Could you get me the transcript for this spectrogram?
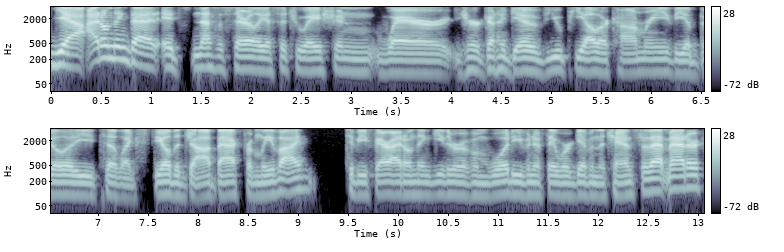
Yeah, I don't think that it's necessarily a situation where you're gonna give UPL or Comrie the ability to like steal the job back from Levi. To be fair, I don't think either of them would, even if they were given the chance for that matter.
